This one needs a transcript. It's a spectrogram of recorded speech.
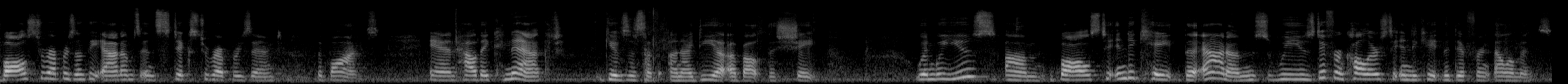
balls to represent the atoms and sticks to represent the bonds. And how they connect gives us a, an idea about the shape. When we use um, balls to indicate the atoms, we use different colors to indicate the different elements.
